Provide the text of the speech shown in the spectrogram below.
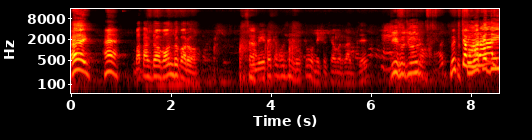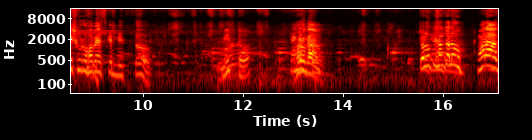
এই! হ্যাঁ। বাতাস দেওয়া বন্ধ করো। আচ্ছা। মেয়েটাকে বুঝি নতুন এসেছে আমার রাজ্যে। জি হুজুর। তোমাকে শুরু হবে আজকে নৃত্য। নৃত্য? ধরো গান। চলুক পিছন চলুক। মহারাজ!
